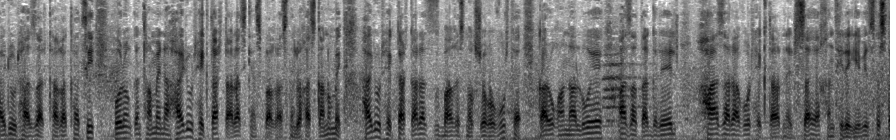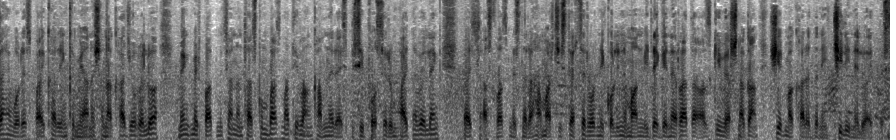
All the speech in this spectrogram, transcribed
100.000 քաղաքացի, որոնք ընդամենը 100 հեկտար տարածք են զբաղեցնելու, հասկանում եք, 100 հեկտար տարածք զբաղեցնող ժողովուրդը կարողանալու է ազատագրել հազարավոր հեկտարներ։ Սա է խնդիրը եւ ես վստահ եմ, որ այս պայքարը ինքը միանշանակ հաջողելու է։ Մենք մեր պատմության ընթացքում բազմաթիվ անգամներ այսպիսի փոս փոսերում հայտնվել ենք, բայց Աստված մեզ նրա համար չի ստեղծել, որ Նիկոլի նման մի դեգեներատը ազգի վերջնական շիրմաքարը դնի։ Չի լինելու այդպես։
